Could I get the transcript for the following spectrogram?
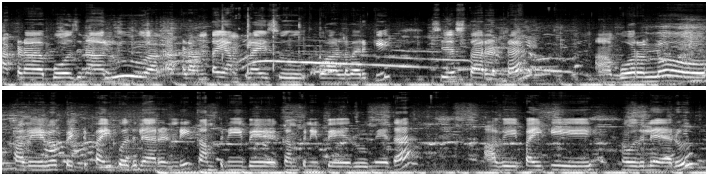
అక్కడ భోజనాలు అక్కడ అంతా ఎంప్లాయీస్ వాళ్ళ వరకు చేస్తారంట. ఆ, బూరల్లో అవేవో పెట్టి పైకి వదిలారండి. కంపెనీ కంపెనీ పేరు మీద అవి పైకి వదిలేరు.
